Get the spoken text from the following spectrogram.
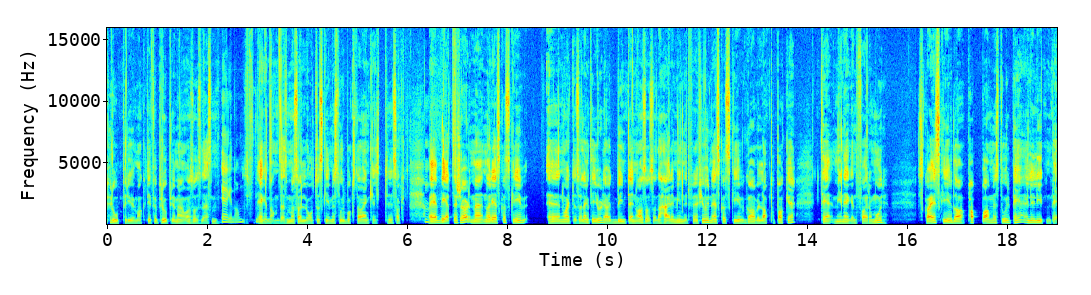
propriumaktige, for proprium er jo også det som Egennavn. egennavn. Det som også har lov til å skrive med stor bokstav, enkelt sagt. Og jeg vet det sjøl, men når jeg skal skrive eh, Nå er det ikke så lenge til jul, jeg har ikke begynt ennå, altså, så det her er minner fra i fjor. Når jeg skal skrive gavelapp på pakke til min egen far og mor, skal jeg skrive da 'pappa' med stor P eller liten P?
